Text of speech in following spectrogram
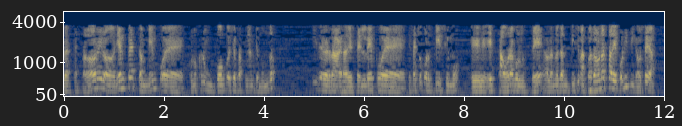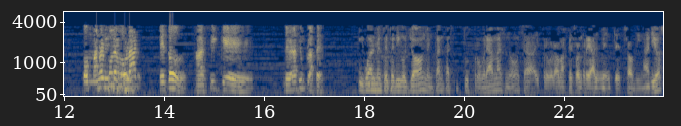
espectadores y los oyentes también pues conozcan un poco ese fascinante mundo y de verdad agradecerle pues que se ha hecho cortísimo eh, esta hora con usted hablando de tantísimas cosas no está de política o sea con Manuel podemos hablar de todo. Así que de verdad es un placer. Igualmente te digo, John, me encantan tus programas, ¿no? O sea, hay programas que son realmente extraordinarios.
